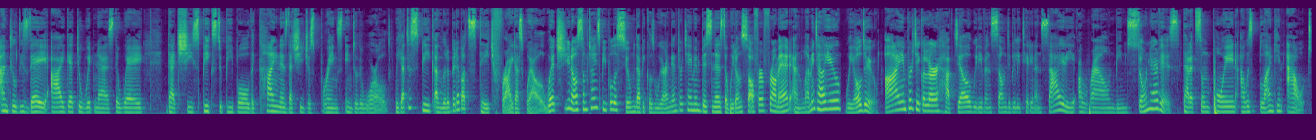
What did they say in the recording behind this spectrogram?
Until this day, I get to witness the way that she speaks to people, the kindness that she just brings into the world. We got to speak a little bit about stage fright as well, which, you know, sometimes people assume that because we are in the entertainment business that we don't suffer from it. And let me tell you, we all do. I, in particular, have dealt with even some debilitating anxiety around being so nervous that at some point I was blanking out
